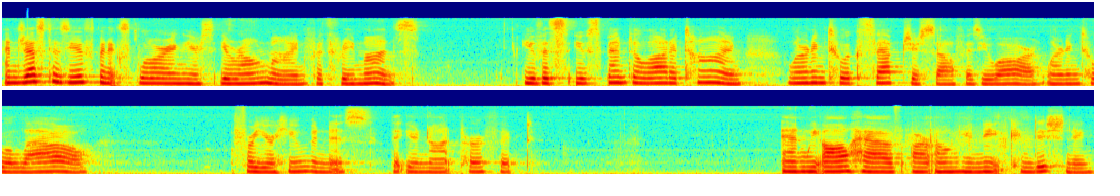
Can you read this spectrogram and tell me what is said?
And just as you've been exploring your, your own mind for three months, you've, you've spent a lot of time learning to accept yourself as you are, learning to allow for your humanness, that you're not perfect. And we all have our own unique conditioning,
